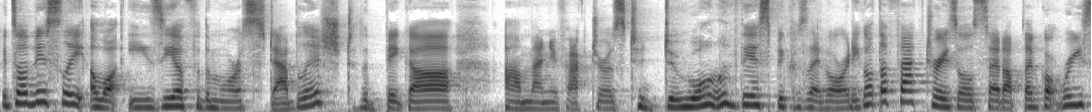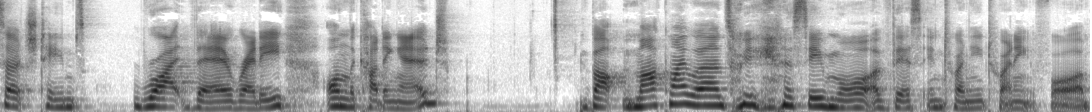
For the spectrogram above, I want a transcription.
It's obviously a lot easier for the more established, the bigger uh, manufacturers to do all of this because they've already got the factories all set up, they've got research teams right there ready on the cutting edge. But mark my words, we're going to see more of this in 2024.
